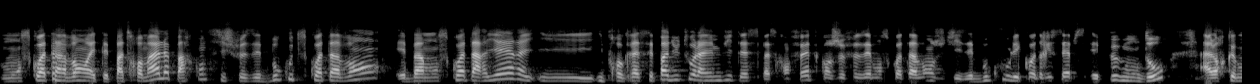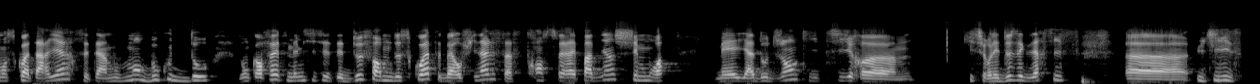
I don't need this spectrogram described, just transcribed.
mon squat avant était pas trop mal. Par contre, si je faisais beaucoup de squats avant, et eh ben mon squat arrière, il, il progressait pas du tout à la même vitesse parce qu'en fait, quand je faisais mon squat avant, j'utilisais beaucoup les quadriceps et peu mon dos, alors que mon squat arrière, c'était un mouvement beaucoup de dos. Donc en fait, même si c'était deux formes de squat, ben au final, ça se transférait pas bien chez moi. Mais il y a d'autres gens qui tirent euh, qui sur les deux exercices euh, utilisent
